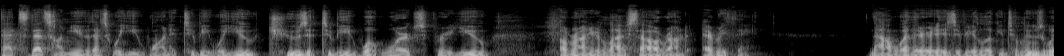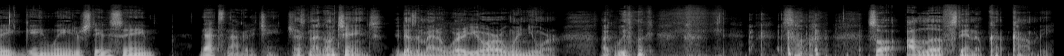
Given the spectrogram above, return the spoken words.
that's that's on you. That's what you want it to be. What you choose it to be. What works for you around your lifestyle, around everything. Now, whether it is if you're looking to lose weight, gain weight, or stay the same, that's not going to change. That's not going to change. It doesn't matter where you are or when you are. Like we look. so, so I love stand up co- comedy.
